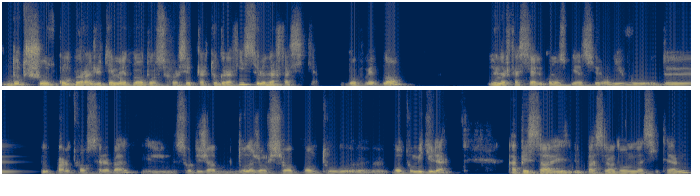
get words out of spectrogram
D'autres choses qu'on peut rajouter maintenant sur cette cartographie, c'est le nerf facial. Donc maintenant, le nerf facial commence bien sûr au niveau de, par le tronc cérébral. Il sort déjà dans la jonction ponto-médulaire. Euh, Après ça, il passera dans la citerne,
